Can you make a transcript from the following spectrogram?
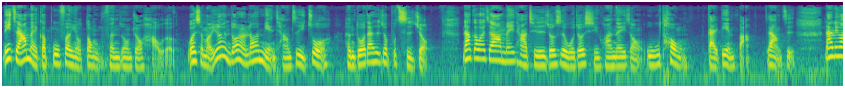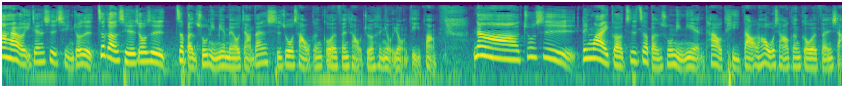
你只要每个部分有动五分钟就好了。为什么？因为很多人都会勉强自己做很多，但是就不持久。那各位知道，Meta 其实就是我就喜欢那种无痛改变法这样子。那另外还有一件事情，就是这个其实就是这本书里面没有讲，但是实作上我跟各位分享，我觉得很有用的地方。那就是另外一个是这本书里面他有提到，然后我想要跟各位分享，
